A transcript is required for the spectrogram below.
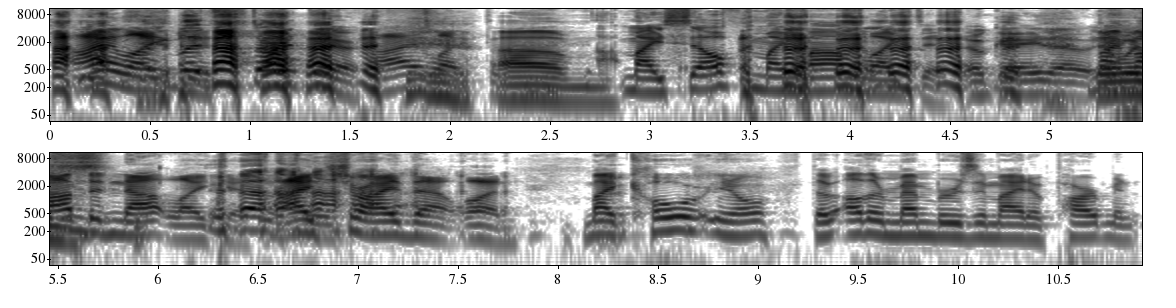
I liked it. Let's start there. I liked it. Um, Myself and my mom liked it. Okay, that, My it mom did not like it. I tried that one. My co, you know, the other members in my department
